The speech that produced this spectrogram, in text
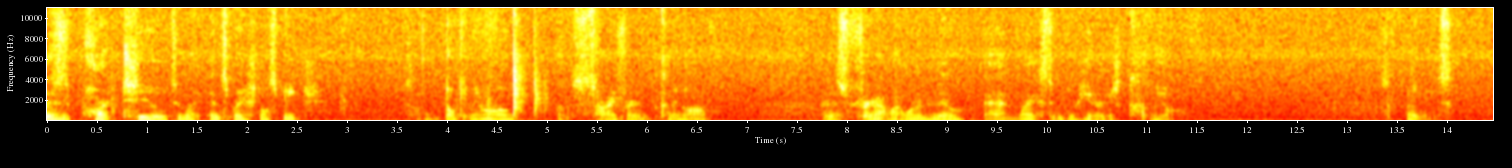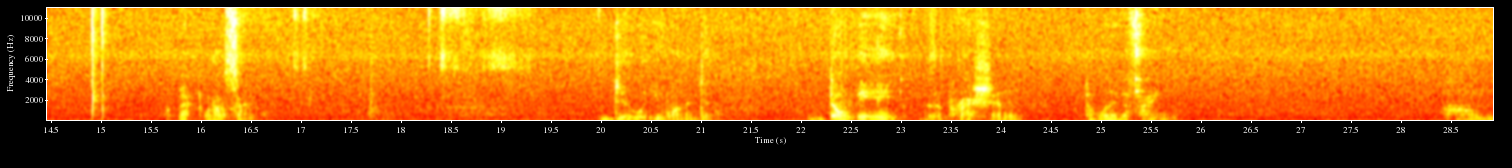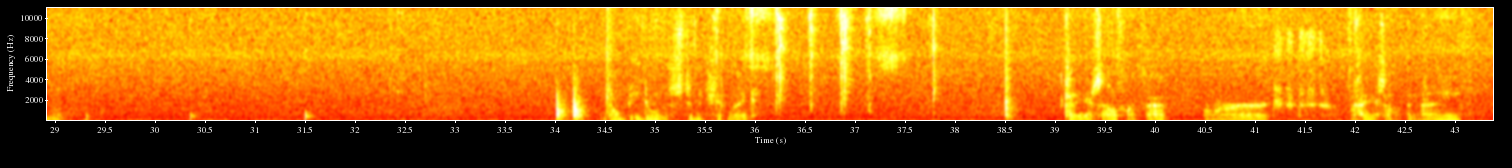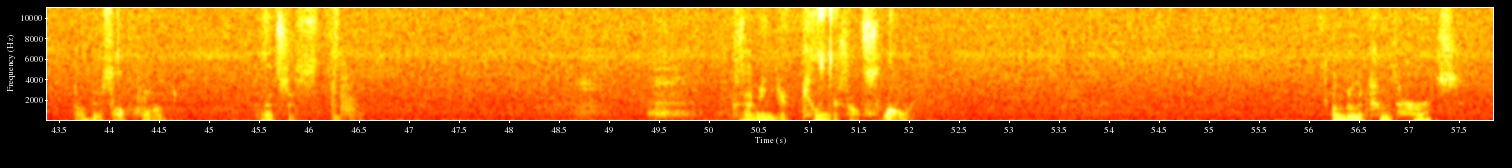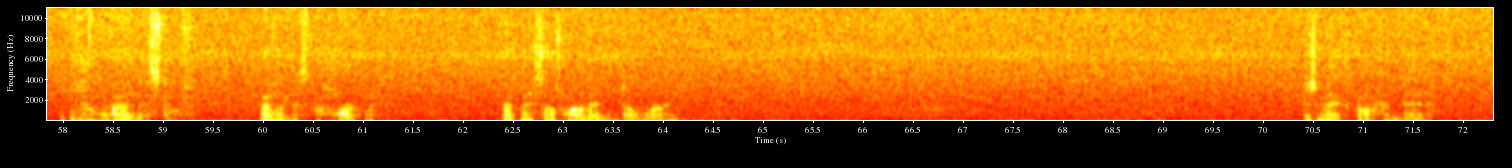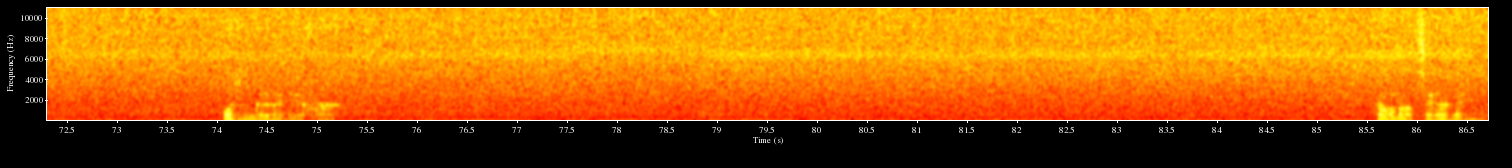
This is part two to my inspirational speech. So don't get me wrong. I'm sorry for cutting off. I just figured out what I wanted to do, and my stupid computer just cut me off. So, anyways, back to what I was saying. Do what you want to do. Don't be the depression. Don't let it define you. Um, don't be doing stupid shit like cutting yourself like that, or cutting yourself with a knife. Don't do self harm. That's just stupid. Because that means you're killing yourself slowly. Oh, I know the truth hurts. Gotta learn this stuff. I learned this the hard way. Not by self harming, don't worry. My ex girlfriend did. Wasn't a good idea for her. I will not say her name.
